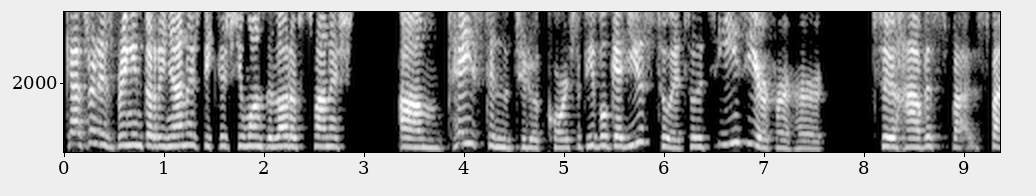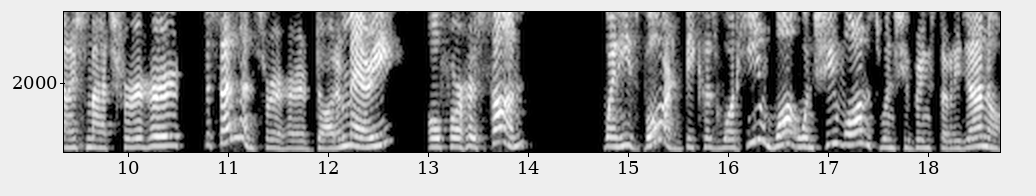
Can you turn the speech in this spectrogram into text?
Catherine is bringing Torrigiano is because she wants a lot of Spanish um, taste in the Tudor court, so people get used to it. So it's easier for her to have a Sp- Spanish match for her descendants, for her daughter Mary, or for her son when he's born. Because what he want, when she wants, when she brings Torrigiano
